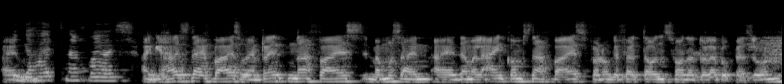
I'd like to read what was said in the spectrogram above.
ein, Gehaltsnachweis. Ein Gehaltsnachweis oder ein Rentennachweis. Man muss einen, ein, sagen wir, Einkommensnachweis von ungefähr 1200 Dollar pro Person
